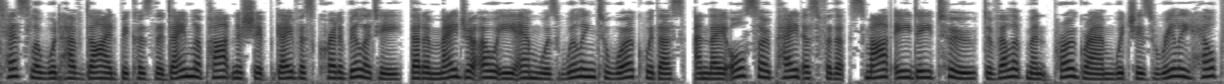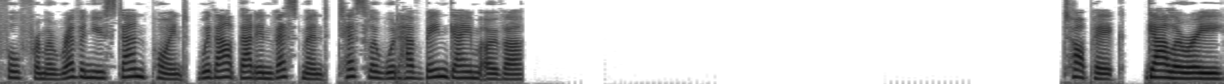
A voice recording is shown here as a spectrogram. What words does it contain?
Tesla would have died because the Daimler partnership gave us credibility, that a major OEM was willing to work with us, and they also paid us for the Smart ED2 development program which is really helpful from a revenue standpoint. Without that investment, Tesla would have been game over. Topic Gallery.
